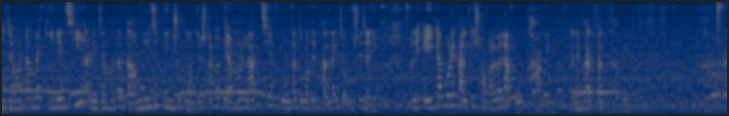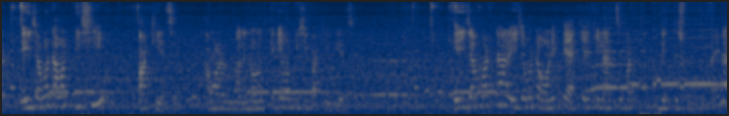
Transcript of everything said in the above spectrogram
এই জামাটা আমরা কিনেছি আর এই জামাটার দাম নিয়েছে তিনশো পঞ্চাশ টাকা। কেমন লাগছে আর কোনটা তোমাদের ভালো লাগছে অবশ্যই জানিও। মানে এইটা পরে কালকে সকালবেলা ও খাবে মানে ভাত ভাত খাবে। আর এই জামাটা আমার পিসি পাঠিয়েছে, আমার মানে ননদকে দিয়ে আমার পিসি পাঠিয়ে দিয়েছে। এই জামাটা আর এই জামাটা অনেকটা একে একই লাগছে বাট দেখতে সুন্দর, তাই না?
